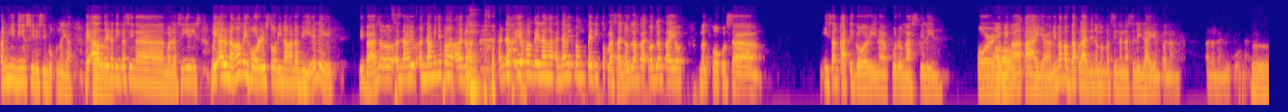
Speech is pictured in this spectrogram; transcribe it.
I mean, hindi yung series book na ya. May Mm. alter na din kasi na mala series. May ano na nga, may horror story na nga na BL eh. 'Di ba? So, ang dami ang dami niyo pang ano, ang dami niyo pang kailangan, ang dami niyo pang pwedeng tuklasan. Wag lang ka- wag lang tayo mag-focus sa isang category na puro masculine or yung may mga kaya. May mga bakla din naman kasi na nasa laylayan pa ng ano ng lipunan. Mm.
